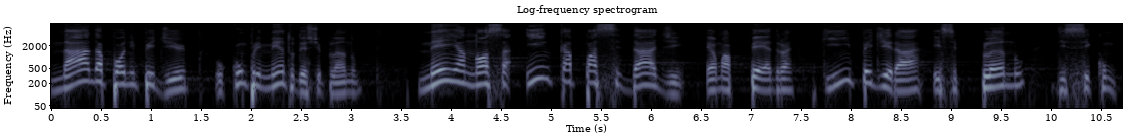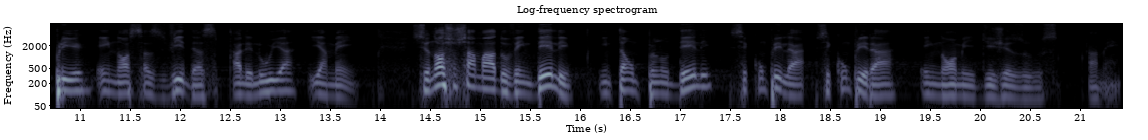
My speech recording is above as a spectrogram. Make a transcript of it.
Nada pode impedir o cumprimento deste plano, nem a nossa incapacidade é uma pedra que impedirá esse plano de se cumprir em nossas vidas. Aleluia e amém. Se o nosso chamado vem dele, então o plano dele se cumprirá, se cumprirá em nome de Jesus. Amém.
